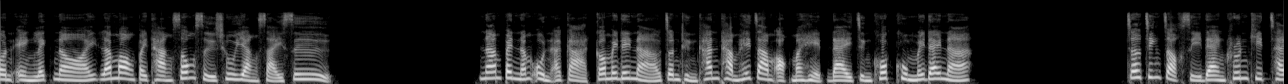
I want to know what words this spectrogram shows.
ตนเองเล็กน้อย และมองไปทางซ่งสือชูอย่างใสซื่อ น้ำเป็นน้ำอุ่นอากาศก็ไม่ได้หนาวจนถึงขั้นทำให้จามออกมาเหตุใดจึงควบคุมไม่ได้นะ เจ้าจิ้งจอกสีแดงครุ่นคิดใช้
